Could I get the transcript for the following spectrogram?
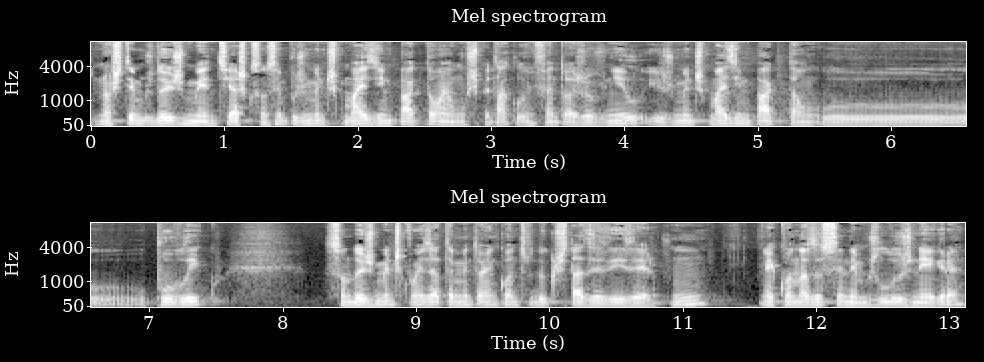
nós temos dois momentos e acho que são sempre os momentos que mais impactam. É um espetáculo infantil juvenil e os momentos que mais impactam o, o, público são dois momentos que vão exatamente ao encontro do que estás a dizer. Um é quando nós acendemos luz negra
